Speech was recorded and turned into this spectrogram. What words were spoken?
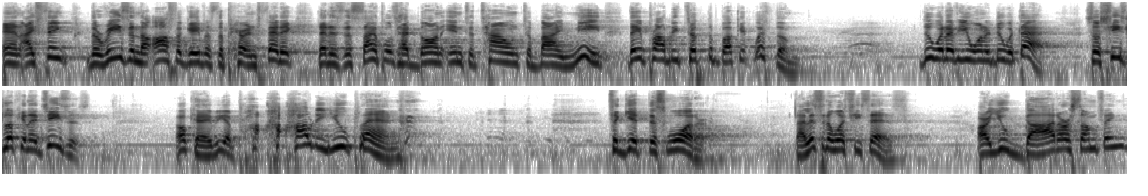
and I think the reason the author gave us the parenthetic that his disciples had gone into town to buy meat, they probably took the bucket with them. Do whatever you want to do with that. So she's looking at Jesus okay, we have, how do you plan to get this water? Now, listen to what she says. Are you God or something?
